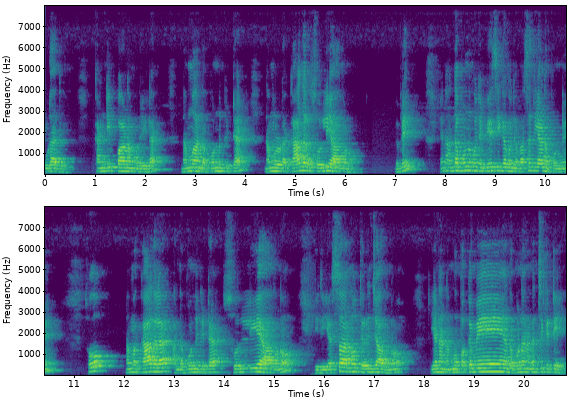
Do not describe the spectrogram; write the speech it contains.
கூடாது. கண்டிப்பான முறையில் நம்ம அந்த பொண்ணுக்கிட்ட நம்மளோட காதலை சொல்லி ஆகணும். எப்படி? ஏன்னா அந்த பொண்ணு கொஞ்சம் பேசிக்க கொஞ்சம் வசதியான பொண்ணு. ஸோ நம்ம காதலை அந்த பொண்ணுக்கிட்ட சொல்லியே ஆகணும். இது எஸ்ஆர்னோ தெரிஞ்சாகணும். ஏன்னா நம்ம பக்கமே அந்த பொண்ணை நினச்சிக்கிட்டு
